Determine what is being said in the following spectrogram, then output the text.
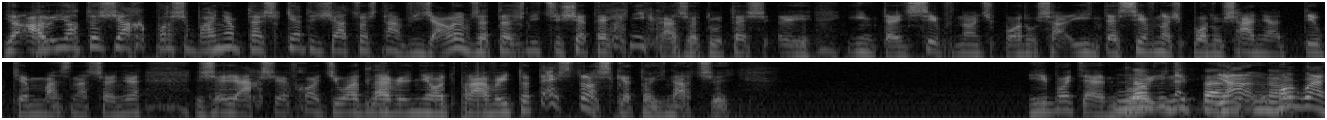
Ja, ale ja też, jak proszę panią, też kiedyś ja coś tam widziałem, że też liczy się technika, że tu też y, intensywność, porusza, intensywność poruszania tyłkiem ma znaczenie, że jak się wchodzi od lewej, nie od prawej, to też troszkę to inaczej. I bo ten, bo No, widzi pan, ja no. mogła,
